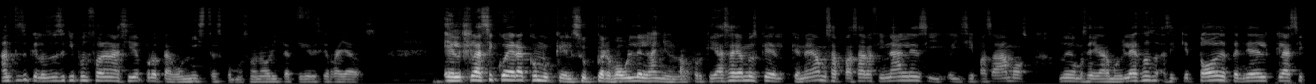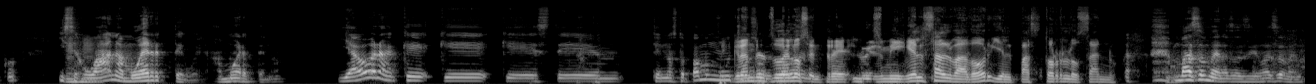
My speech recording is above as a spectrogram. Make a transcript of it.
antes de que los dos equipos fueran así de protagonistas, como son ahorita Tigres y Rayados, el clásico era como que el Super Bowl del año, ¿no? Porque ya sabíamos que, que no íbamos a pasar a finales y, y si pasábamos no íbamos a llegar muy lejos, así que todo dependía del clásico y se jugaban a muerte, güey, a muerte, ¿no? Y ahora que, que, que, este, que nos topamos mucho... Grandes duelos en- entre Luis Miguel Salvador y el Pastor Lozano. Más o menos así, más o menos.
